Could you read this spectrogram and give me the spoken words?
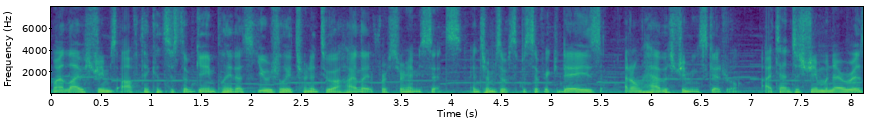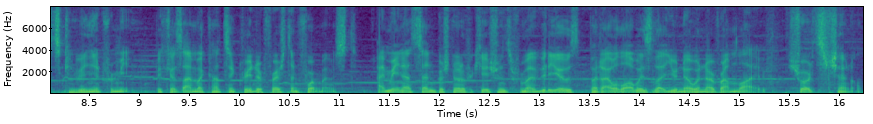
My live streams often consist of gameplay that's usually turned into a highlight for Sir Hammy Sits. In terms of specific days, I don't have a streaming schedule. I tend to stream whenever it's convenient for me, because I'm a content creator first and foremost. I may not send push notifications for my videos, but I will always let you know whenever I'm live. Shorts channel.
